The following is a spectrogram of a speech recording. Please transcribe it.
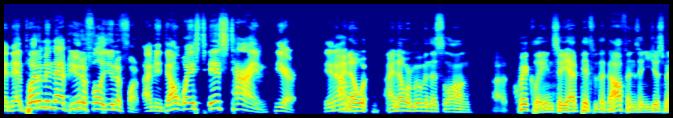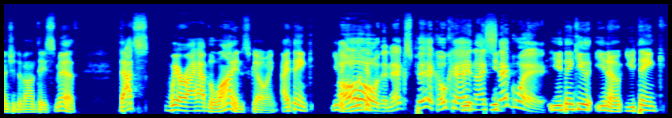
and, and put him in that beautiful uniform. I mean, don't waste his time here. You know, I know, I know, we're moving this along uh, quickly, and so you have Pitts with the Dolphins, and you just mentioned DeVonta Smith. That's where I have the Lions going. I think you know. Oh, you at, the next pick. Okay, you, nice you, segue. You think you you know you think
